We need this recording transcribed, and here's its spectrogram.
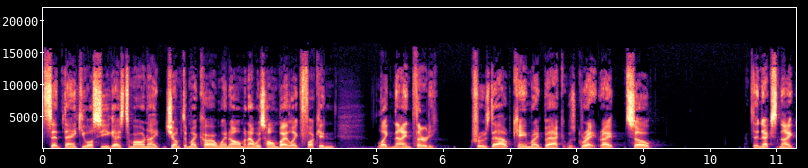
said thank you, I'll see you guys tomorrow night. Jumped in my car, went home, and I was home by like fucking like nine thirty. Cruised out, came right back. It was great, right? So the next night,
